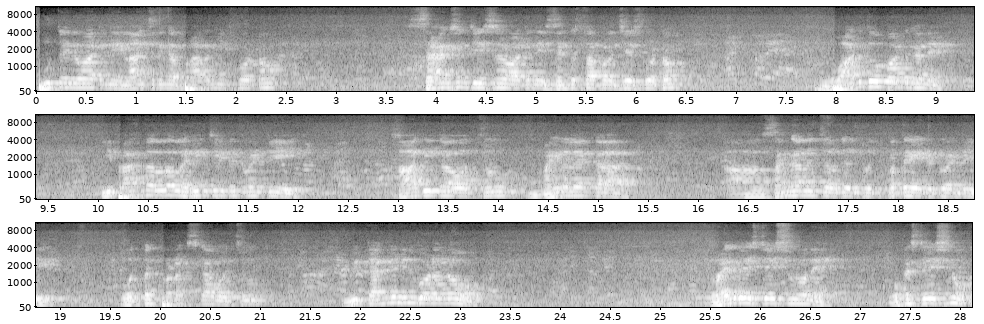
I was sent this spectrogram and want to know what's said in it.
పూర్తయిన వాటిని లాంఛనంగా ప్రారంభించుకోవటం శాంక్షన్ చేసిన వాటిని శంకుస్థాపన చేసుకోవటం వాటితో పాటుగానే ఈ ప్రాంతాల్లో లభించేటటువంటి ఖాదీ కావచ్చు మహిళల యొక్క సంఘాల నుంచి ఉత్పత్తి అయ్యేటటువంటి ఉత్పత్తి ప్రొడక్ట్స్ కావచ్చు వీటన్నిటిని కూడాను రైల్వే స్టేషన్లోనే ఒక స్టేషన్ ఒక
